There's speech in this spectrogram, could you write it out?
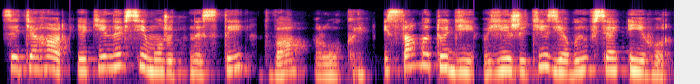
Це тягар, який не всі можуть нести два роки. І саме тоді в її житті з'явився Ігор.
